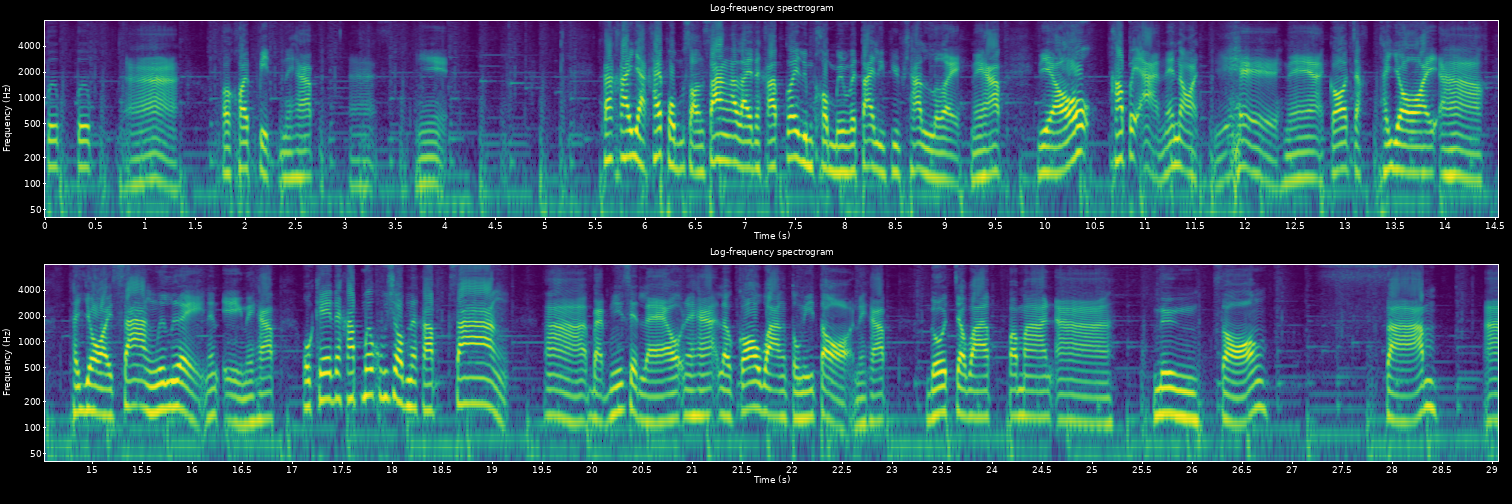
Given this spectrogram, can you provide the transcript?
ปึ๊บปึ๊บอ่าค่อยๆปิดนะครับอ่านี่ถ้าใครอยากให้ผมสอนสร้างอะไรนะครับ ก็อย่าลืมคอมเมนต์ไว้ใต้รีวิวชั่นเลยนะครับ เดี๋ยว เข้าไปอ่านแน่นอนเย้นะฮะก็จะทยอยอ่าทยอยสร้างเรื่อยๆ นั่นเองนะครับ โอเคนะครับ เมื่อคุณผู้ชมนะครับสร้างอ่าแบบนี้เสร็จแล้วนะฮะแล้วก็วางตรงนี้ต่อนะครับ โดยจะวางประมาณอ่าหนึ่งสองสามอ่า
